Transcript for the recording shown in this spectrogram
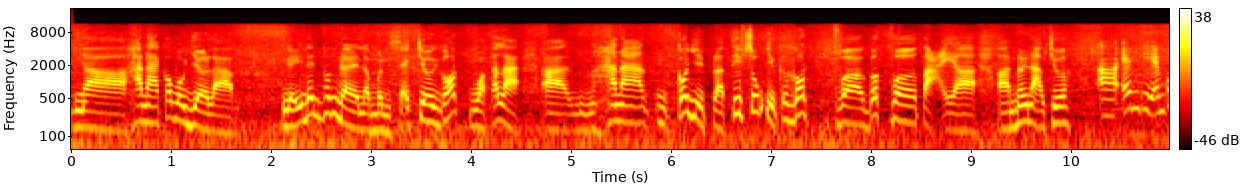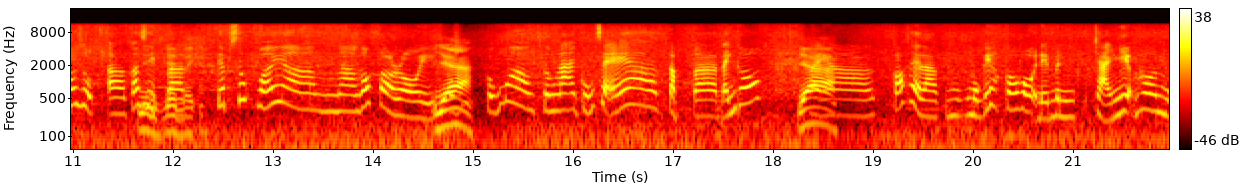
nhà Hana có bao giờ là nghĩ đến vấn đề là mình sẽ chơi golf hoặc là à, Hana có dịp là tiếp xúc những cái golf golfer tại à, à, nơi nào chưa? À, em thì em có dịp ờ, có Ừ, dịp đây. tiếp xúc với uh, golfer rồi. Yeah. Cũng ờ, tương lai cũng sẽ ờ, tập ờ, đánh golf. Yeah. Và, ờ, có thể là một, một cái cơ hội để mình trải nghiệm hơn một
